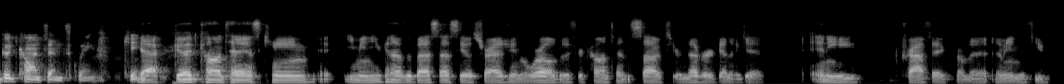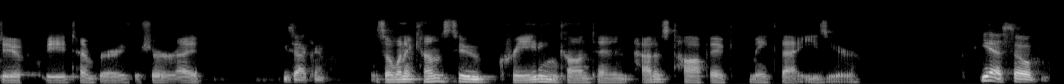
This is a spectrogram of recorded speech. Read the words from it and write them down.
good content's king. king. Yeah, good content is king. You mean you can have the best SEO strategy in the world, but if your content sucks, you're never gonna get any traffic from it. I mean, if you do, it'll be temporary for sure, right? Exactly. So when it comes to creating content, how does Topic make that easier? Yeah, so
